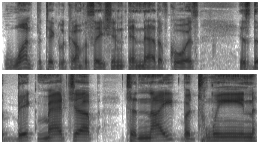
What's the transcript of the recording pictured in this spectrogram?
one particular conversation, and that, of course, is the big matchup tonight between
